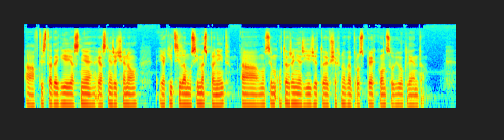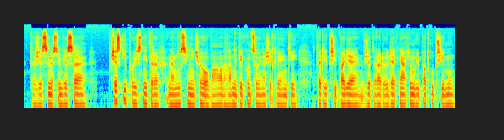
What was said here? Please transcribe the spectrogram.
a v té strategii je jasně, jasně řečeno, jaký cíle musíme splnit a musím otevřeně říct, že to je všechno ve prospěch koncového klienta. Takže si myslím, že se český pojistný trh nemusí ničeho obávat, hlavně ty koncoví naši klienti, který v případě, že teda dojde k nějakému výpadku příjmu,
